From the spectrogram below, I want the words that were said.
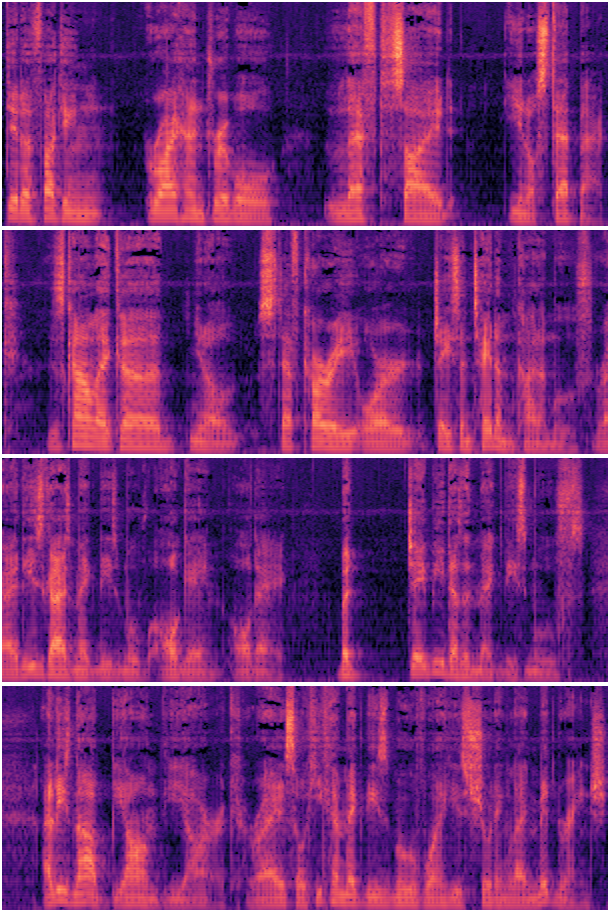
did a fucking right hand dribble, left side you know step back. It's kind of like a you know Steph Curry or Jayson Tatum kind of move, right? These guys make these moves all game, all day, but JB doesn't make these moves, at least not beyond the arc, right? So he can make these moves when he's shooting like mid range.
